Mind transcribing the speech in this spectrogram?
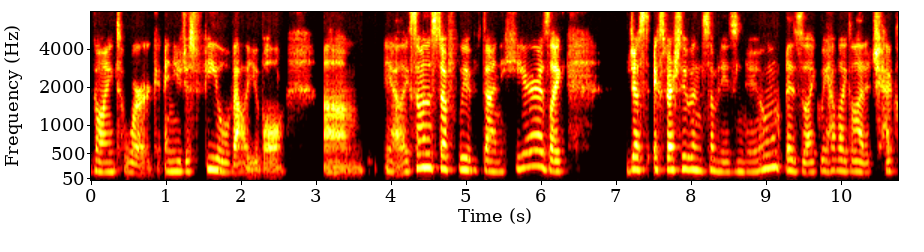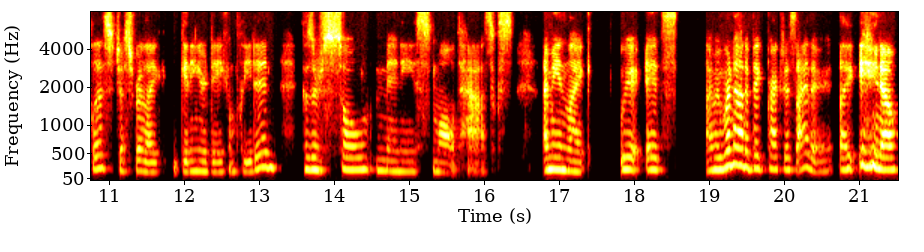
going to work and you just feel valuable. Um yeah, like some of the stuff we've done here is like just especially when somebody's new is like we have like a lot of checklists just for like getting your day completed because there's so many small tasks. I mean like we it's i mean we're not a big practice either like you know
